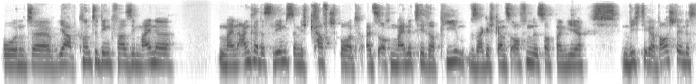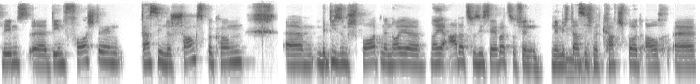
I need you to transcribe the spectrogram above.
und äh, ja, konnte denen quasi meine mein Anker des Lebens, nämlich Kraftsport, als auch meine Therapie, sage ich ganz offen, ist auch bei mir ein wichtiger Baustein des Lebens, äh, den vorstellen, dass sie eine Chance bekommen, ähm, mit diesem Sport eine neue, neue Ader zu sich selber zu finden. Nämlich, dass mhm. ich mit Kraftsport auch äh,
